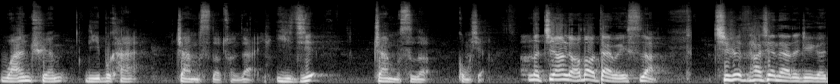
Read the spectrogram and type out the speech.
完全离不开詹姆斯的存在以及詹姆斯的贡献。那既然聊到戴维斯啊，其实他现在的这个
